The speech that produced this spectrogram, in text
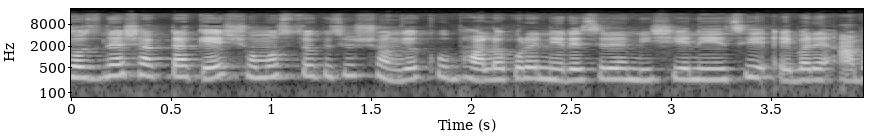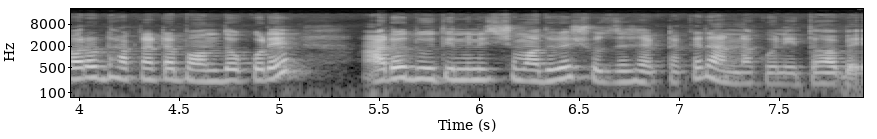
সজনে শাকটাকে সমস্ত কিছুর সঙ্গে খুব ভালো করে নেড়ে চেড়ে মিশিয়ে নিয়েছি। এবারে আবারও ঢাকনাটা বন্ধ করে আরও দুই তিন মিনিট সময় ধরে সজনে শাকটাকে রান্না করে নিতে হবে।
